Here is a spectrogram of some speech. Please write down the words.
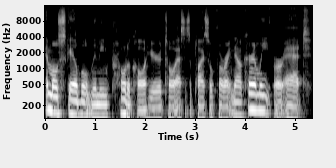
and most scalable lending protocol here. Total assets supply so far right now currently are at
